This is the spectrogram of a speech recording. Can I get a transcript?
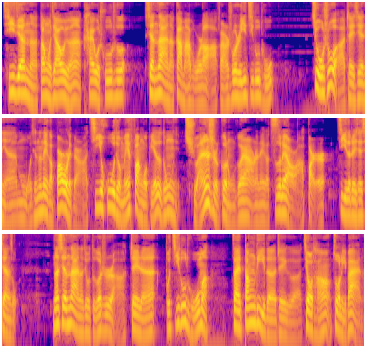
期间呢，当过加油员，开过出租车。现在呢，干嘛不知道啊？反正说是一基督徒。就说啊，这些年母亲的那个包里边啊，几乎就没放过别的东西，全是各种各样的那个资料啊、本儿记的这些线索。那现在呢，就得知啊，这人不基督徒吗？在当地的这个教堂做礼拜呢。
